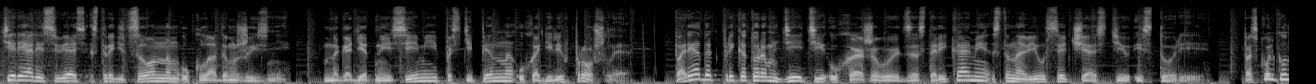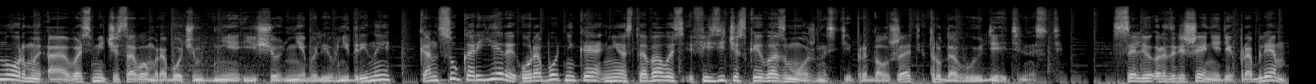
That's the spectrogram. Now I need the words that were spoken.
теряли связь с традиционным укладом жизни. Многодетные семьи постепенно уходили в прошлое – Порядок, при котором дети ухаживают за стариками, становился частью истории. Поскольку нормы о восьмичасовом рабочем дне еще не были внедрены, к концу карьеры у работника не оставалось физической возможности продолжать трудовую деятельность. С целью разрешения этих проблем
